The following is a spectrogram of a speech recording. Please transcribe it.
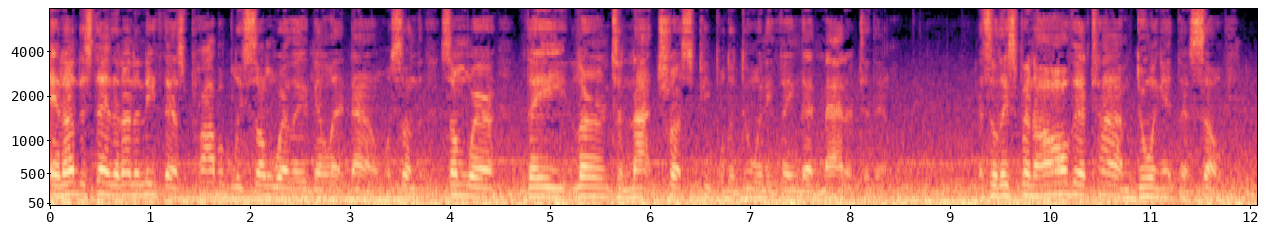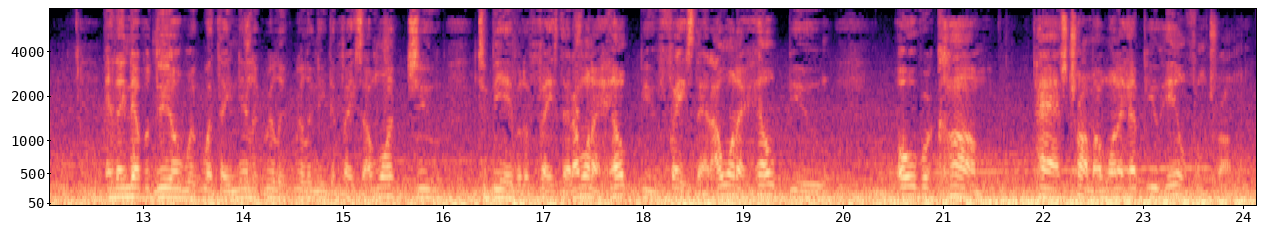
And understand that underneath there's probably somewhere they've been let down or some, somewhere they learned to not trust people to do anything that mattered to them. And so they spend all their time doing it themselves and they never deal with what they really, really, really need to face. I want you to be able to face that. I want to help you face that. I want to help you overcome past trauma. I want to help you heal from trauma.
